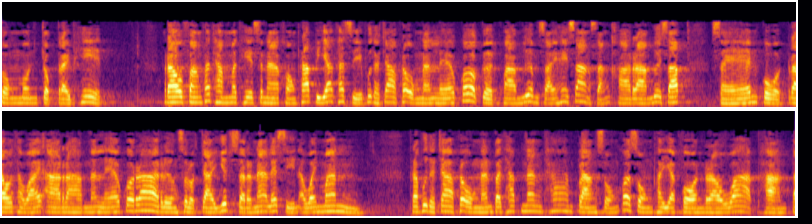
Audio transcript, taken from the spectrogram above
ทรงมนจบไตรเพศ เราฟังพระธรรมเทศนาของพระปิยทัศสีพุทธเจ้าพระองค์นั้นแล้วก็เกิดความเลื่อมใสให้สร้างสังขารามด้วยทรัพย์ แสนโกรธเราถวายอารามนั้นแล้วก็ร่าเริงสลดใจยึดสารณะและศีลเอาไว้มั่น พระพุทธเจ้าพระองค์นั้นประทับนั่งท่ามกลางสงก็ทรงพยากรณ์เราว่าผ่านไป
